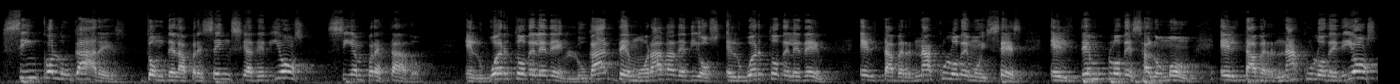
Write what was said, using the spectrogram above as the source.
Cinco lugares donde la presencia de Dios siempre ha estado. El huerto del Edén, lugar de morada de Dios, el huerto del Edén, el tabernáculo de Moisés, el templo de Salomón, el tabernáculo de Dios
